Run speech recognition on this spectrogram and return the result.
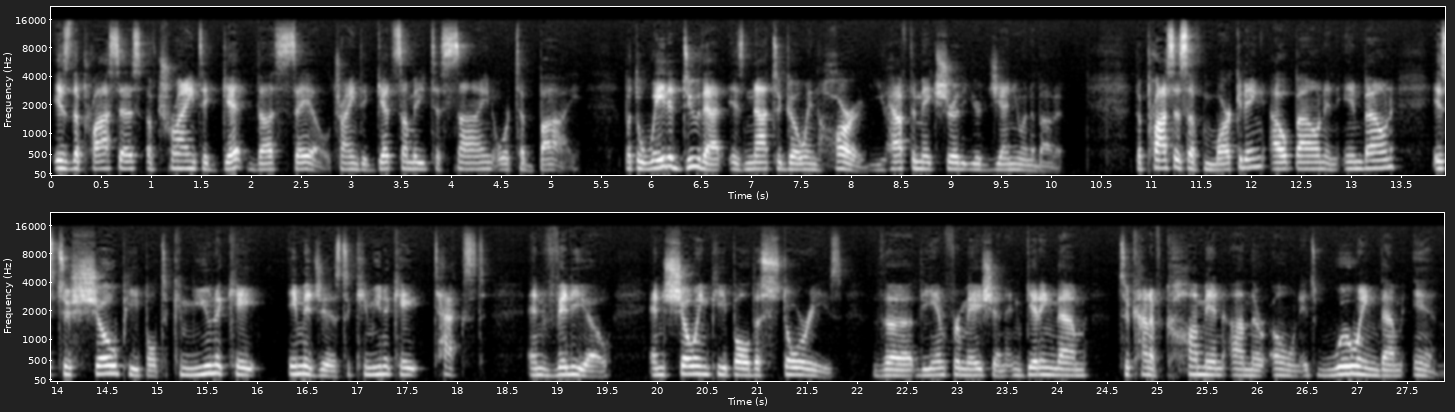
is the process of trying to get the sale, trying to get somebody to sign or to buy. But the way to do that is not to go in hard. You have to make sure that you're genuine about it. The process of marketing, outbound and inbound, is to show people, to communicate images, to communicate text and video, and showing people the stories, the, the information, and getting them to kind of come in on their own. It's wooing them in.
